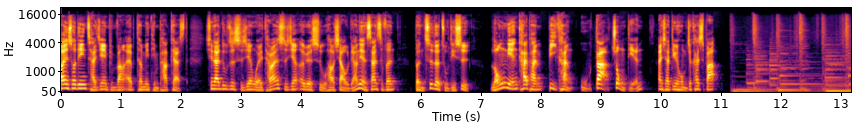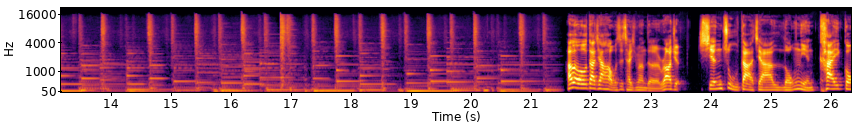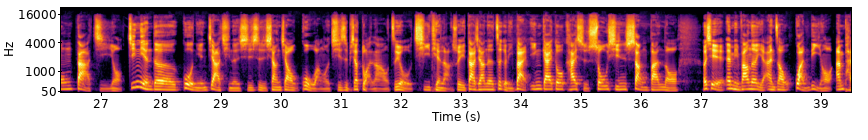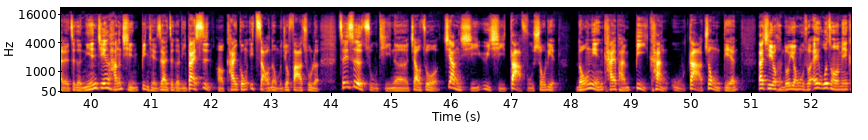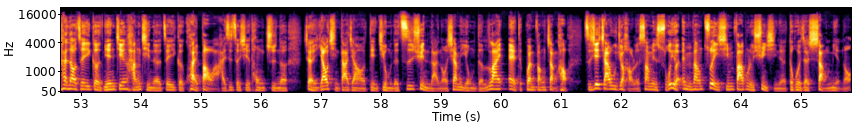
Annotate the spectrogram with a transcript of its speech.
欢迎收听财经平方 After Meeting Podcast。现在录制时间为台湾时间二月十五号下午两点三十分。本次的主题是龙年开盘必看五大重点。按下订阅后，我们就开始吧。Hello，大家好，我是财经方的 Roger。先祝大家龙年开工大吉哦！今年的过年假期呢，其实相较过往哦，其实比较短啦，只有七天啦，所以大家呢这个礼拜应该都开始收心上班喽。而且 M 平方呢也按照惯例哦，安排了这个年间行情，并且在这个礼拜四哦开工一早呢，我们就发出了这一次的主题呢，叫做降息预期大幅收敛，龙年开盘必看五大重点。那其实有很多用户说，哎，我怎么没看到这一个年间行情的这一个快报啊？还是这些通知呢？在邀请大家哦，点击我们的资讯栏哦，下面有我们的 Line at 官方账号，直接加入就好了。上面所有 M 方最新发布的讯息呢，都会在上面哦。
